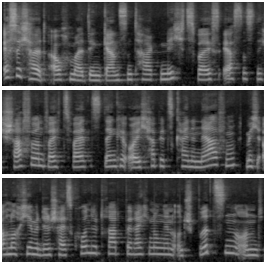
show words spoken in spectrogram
esse ich halt auch mal den ganzen Tag nichts, weil ich es erstens nicht schaffe und weil ich zweitens denke, oh, ich habe jetzt keine Nerven, mich auch noch hier mit den scheiß Kohlenhydratberechnungen und Spritzen und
